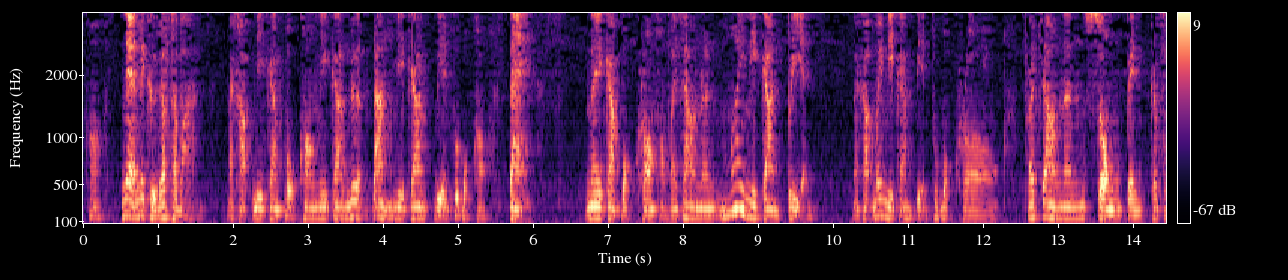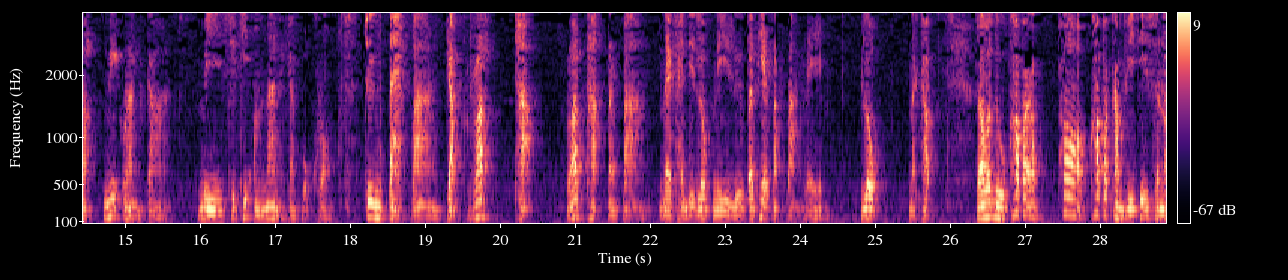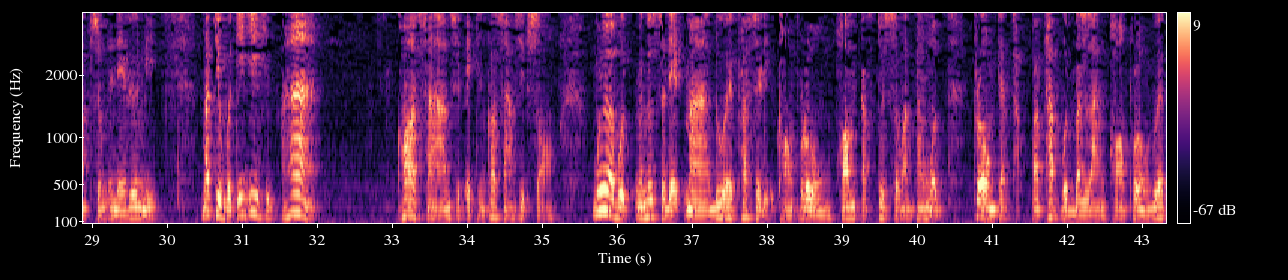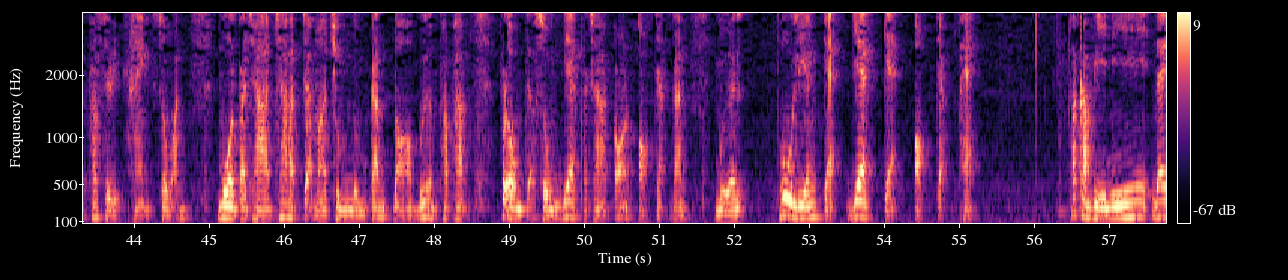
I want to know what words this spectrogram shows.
ก็แน่นี่คือรัฐบาลนะครับ มีการปกครองมีการเลือกตั้ง มีการเปลี่ยนผู้ปกครอง แต่ ในการปกครองของพระเจ้านั้นไม่มีการเปลี่ยนนะครับ ไม่มีการเปลี่ยนผู้ปกครอง พระเจ้านั้นทรงเป็นกษัตริย์นิรันดร์การ มีสิทธิอำนาจในการปกครอง จึงแตกต่างจากรัฐรัฐต่างๆ ในแผ่นดินโลกนี้หรือประเทศต่างๆ ในโลกนะครับ เรามาดูข้อพระพ่อข้อพระคัมภีร์ที่สนับสนุนในเรื่องนี้ มัทธิวบทที่ยี่สิบห้าข้อสามสิบเอ็ดถึงข้อสามสิบสอง เมื่อบุตรมนุษย์เสด็จมาด้วยพระสิริของพระองค์พร้อมกับทุตสวรรค์ทั้งหมด พระองค์จะประทับบนบัลลังก์ของพระองค์ด้วยพระสิริแห่งสวรรค์ มวลประชาชาติจะมาชุมนุมกันต่อเบื้องพระพักพระองค์จะทรงแยกประชากรออกจากกัน เหมือนผู้เลี้ยงแกะแยกแกะออกจากแพะ พระคัมภีร์นี้ได้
